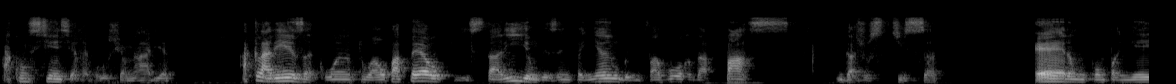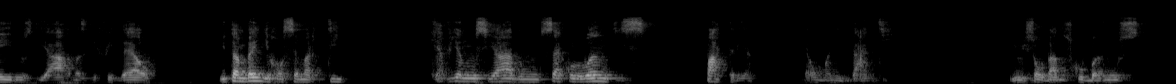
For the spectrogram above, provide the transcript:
a consciência revolucionária, a clareza quanto ao papel que estariam desempenhando em favor da paz e da justiça. Eram companheiros de armas de Fidel e também de José Martí, que havia anunciado um século antes: pátria é humanidade. E os soldados cubanos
